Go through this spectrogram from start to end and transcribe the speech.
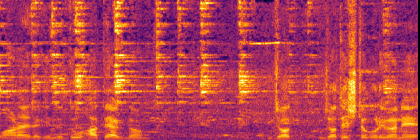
মহারাজরা কিন্তু দু হাতে একদম যথ- যথেষ্ট পরিমাণে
